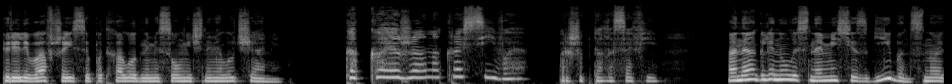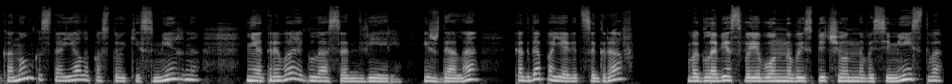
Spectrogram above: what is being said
переливавшееся под холодными солнечными лучами. «Какая же она красивая!» — прошептала Софи. Она оглянулась на миссис Гиббонс, но экономка стояла по стойке смирно, не отрывая глаз от двери, и ждала, когда появится граф во главе своего новоиспеченного семейства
